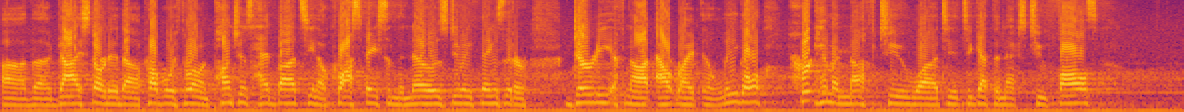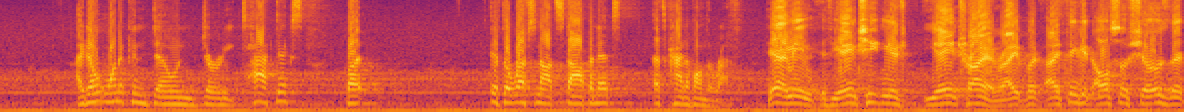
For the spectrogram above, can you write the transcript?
Uh, the guy started uh, probably throwing punches, headbutts, you know, cross face in the nose, doing things that are dirty, if not outright illegal. Hurt him enough to uh, to to get the next two falls. I don't want to condone dirty tactics, but if the ref's not stopping it, that's kind of on the ref. Yeah, I mean, if you ain't cheating, you're, you ain't trying, right? But I think it also shows that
